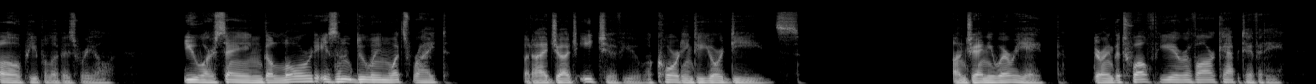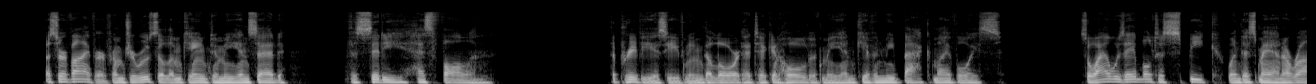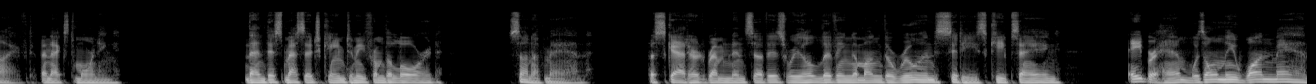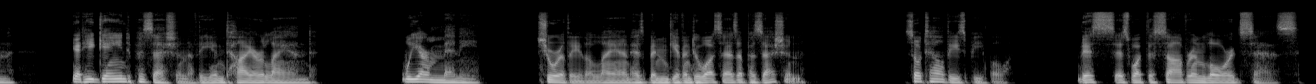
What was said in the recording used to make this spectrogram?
O people of Israel, you are saying the Lord isn't doing what's right, but I judge each of you according to your deeds. On January 8th, during the twelfth year of our captivity, a survivor from Jerusalem came to me and said, The city has fallen. The previous evening, the Lord had taken hold of me and given me back my voice. So I was able to speak when this man arrived the next morning. Then this message came to me from the Lord Son of man, the scattered remnants of Israel living among the ruined cities keep saying, Abraham was only one man Yet he gained possession of the entire land. We are many. Surely the land has been given to us as a possession. So tell these people, this is what the sovereign Lord says.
